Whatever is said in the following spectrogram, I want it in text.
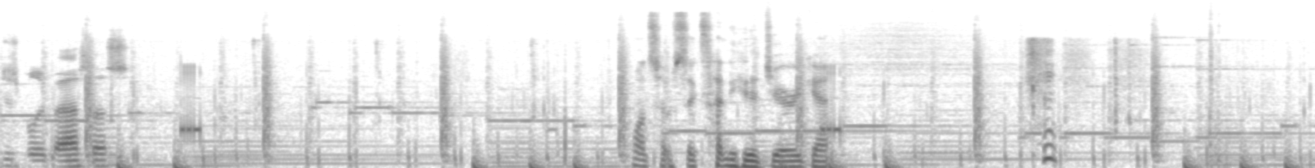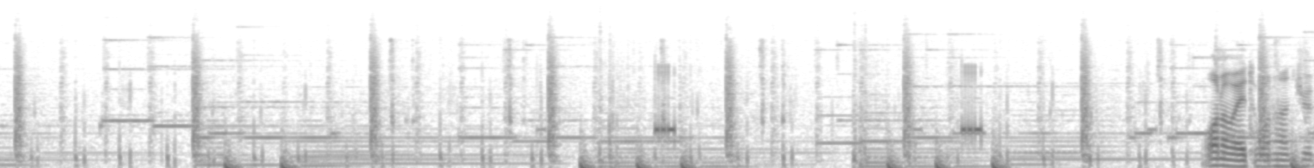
Just blew past us. want some six. I need a jerry can. One hundred eight to one hundred.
